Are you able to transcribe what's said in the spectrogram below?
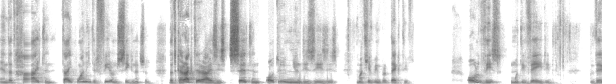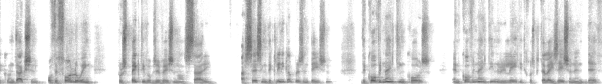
and that heightened type 1 interferon signature that characterizes certain autoimmune diseases might have been protective. All this motivated the conduction of the following prospective observational study assessing the clinical presentation, the COVID-19 course, and COVID-19 related hospitalization and death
